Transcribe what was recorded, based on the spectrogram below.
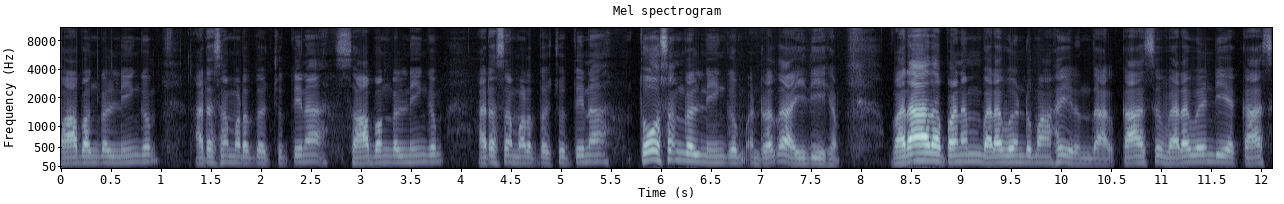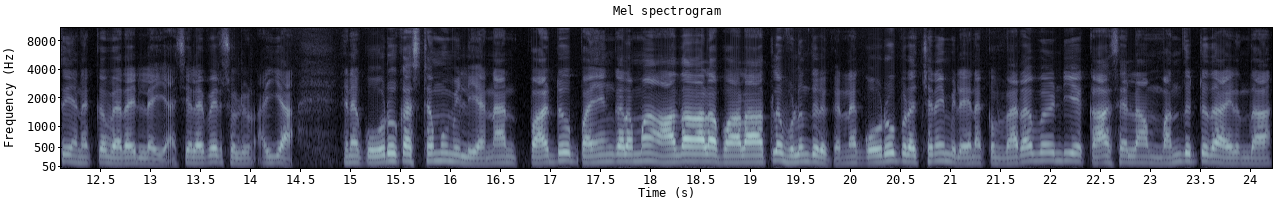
பாபங்கள் நீங்கும் அரச மரத்தை சுற்றினா சாபங்கள் நீங்கும் அரச மரத்தை சுற்றினா தோஷங்கள் நீங்கும் என்றது ஐதீகம். வராத பணம் வர வேண்டுமாக இருந்தால் காசு வர வேண்டிய காசு எனக்கு வர இல்லையா? சில பேர் சொல்லணும் ஐயா எனக்கு ஒரு கஷ்டமும் இல்லையா. நான் படு பயங்கரமாக ஆதாள பாலாத்தில் விழுந்திருக்கேன். எனக்கு ஒரு பிரச்சனையும் இல்லை. எனக்கு வர வேண்டிய காசெல்லாம் வந்துட்டு தான் இருந்தால்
